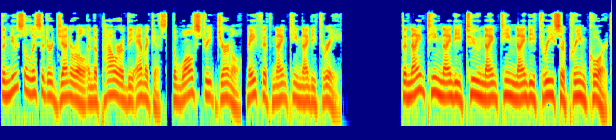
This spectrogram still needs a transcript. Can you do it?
The New Solicitor General and the Power of the Amicus, The Wall Street Journal, May 5, 1993. The 1992–1993 Supreme Court.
